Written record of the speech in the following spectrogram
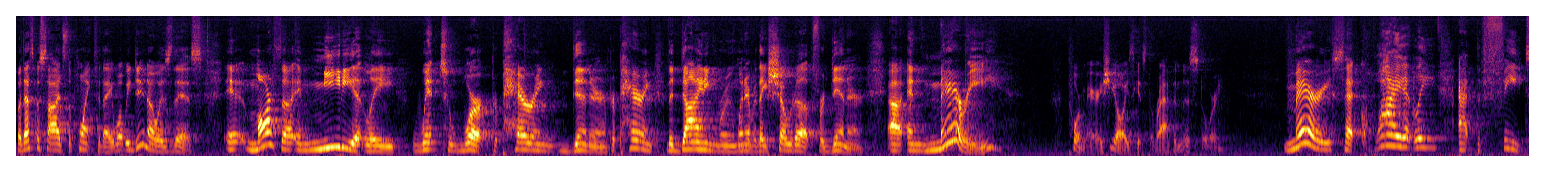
But that's besides the point today. What we do know is this Martha immediately went to work preparing dinner, and preparing the dining room whenever they showed up for dinner. Uh, and Mary, poor Mary, she always gets the rap in this story. Mary sat quietly at the feet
